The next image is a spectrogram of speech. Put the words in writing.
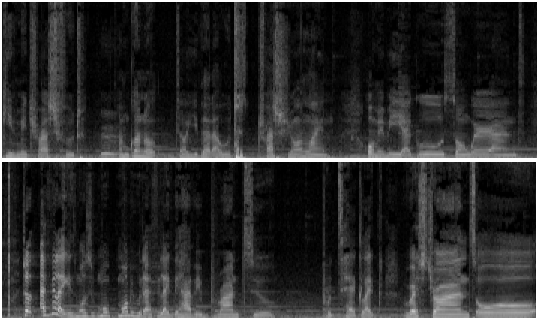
give me trash food, hmm. I'm gonna tell you that I would trash you online, or maybe I go somewhere and just I feel like it's most more, more people that feel like they have a brand to protect, like restaurants or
